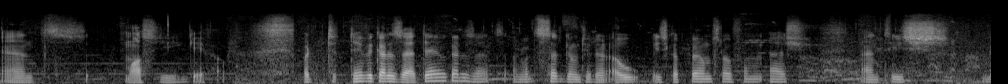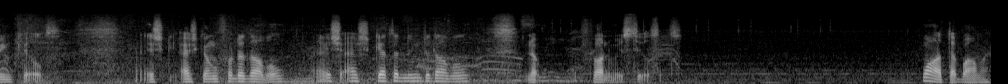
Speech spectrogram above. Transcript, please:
And Mossy gave up. But there got a Z, there got a Z. And what is Z going to do? Oh, he's got perm throw from Ashe. And he's being killed. Is Ashe going for the double? Is Ashe getting the double? No, Vladimir steals it. What a bummer.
